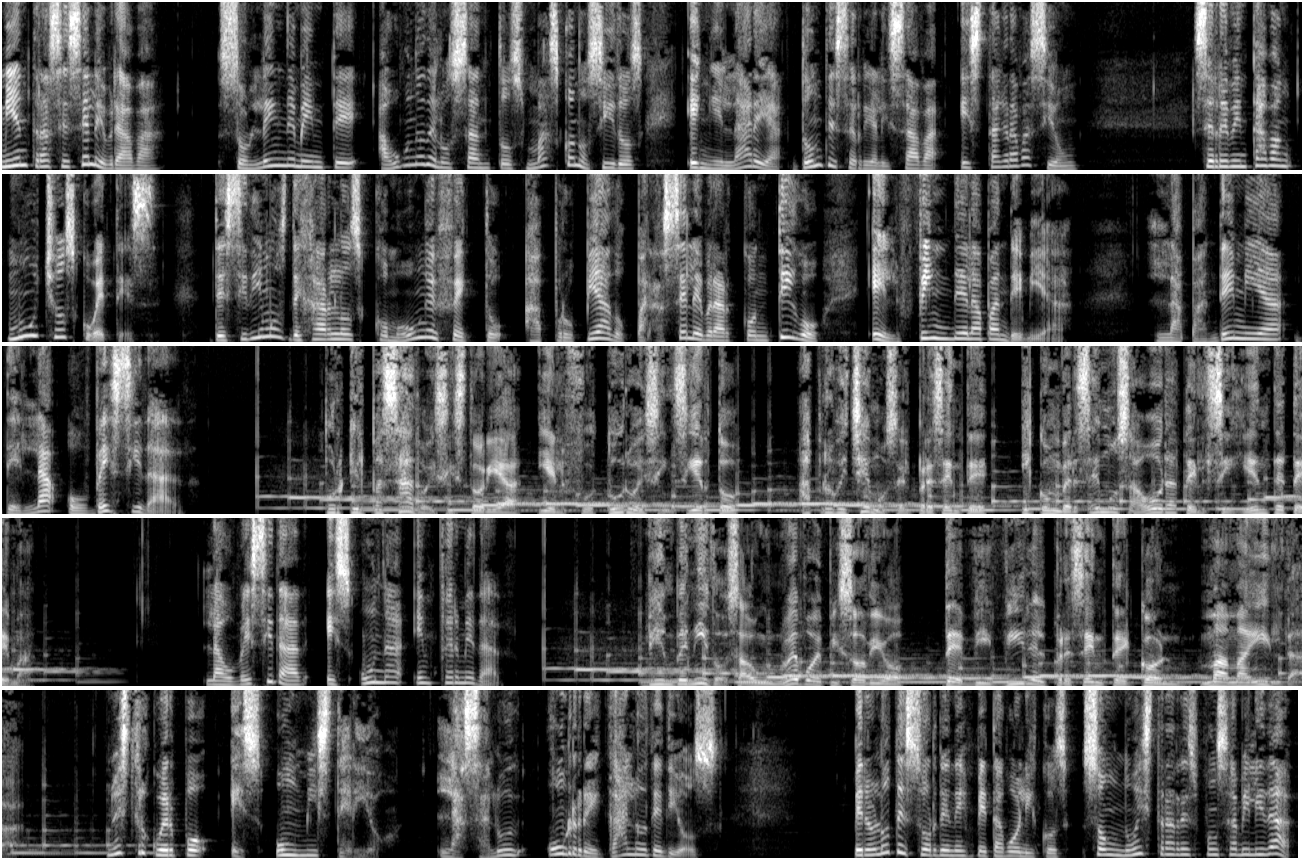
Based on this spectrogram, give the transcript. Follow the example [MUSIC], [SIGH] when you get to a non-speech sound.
Mientras se celebraba solemnemente a uno de los santos más conocidos en el área donde se realizaba esta grabación, se reventaban muchos cohetes. Decidimos dejarlos como un efecto apropiado para celebrar contigo el fin de la pandemia, la pandemia de la obesidad. Porque el pasado es historia y el futuro es incierto, aprovechemos el presente y conversemos ahora del siguiente tema la obesidad es una enfermedad. Bienvenidos a un nuevo episodio de Vivir el Presente con Mama Hilda. Nuestro cuerpo es un misterio, la salud un regalo de Dios. Pero los desórdenes metabólicos son nuestra responsabilidad.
